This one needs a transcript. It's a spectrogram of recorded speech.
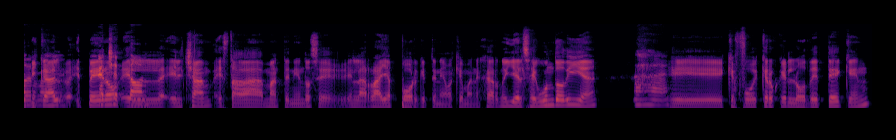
tropical, hermano. eh, pero el, el champ estaba manteniéndose en la raya porque tenía que manejar, ¿no? Y el segundo día, Ajá. eh, que fue creo que lo de Tekken,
